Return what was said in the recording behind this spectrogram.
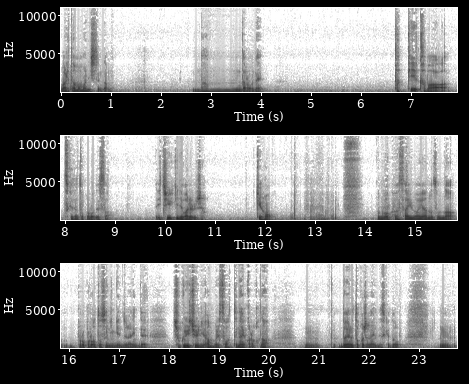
割れたままにしてんだもん。なんだろうね。けえカバーつけたところでさ、一撃で割れるじゃん。基本。でも僕は幸いあのそんなポロポロ落とす人間じゃないんで、食事中にあんまり触ってないからかな。うん。どうやるとこじゃないんですけど、うん。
